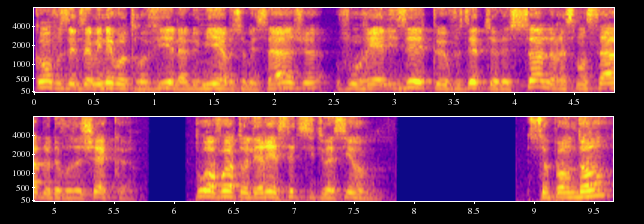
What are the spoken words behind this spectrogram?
Quand vous examinez votre vie à la lumière de ce message, vous réalisez que vous êtes le seul responsable de vos échecs pour avoir toléré cette situation. Cependant,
